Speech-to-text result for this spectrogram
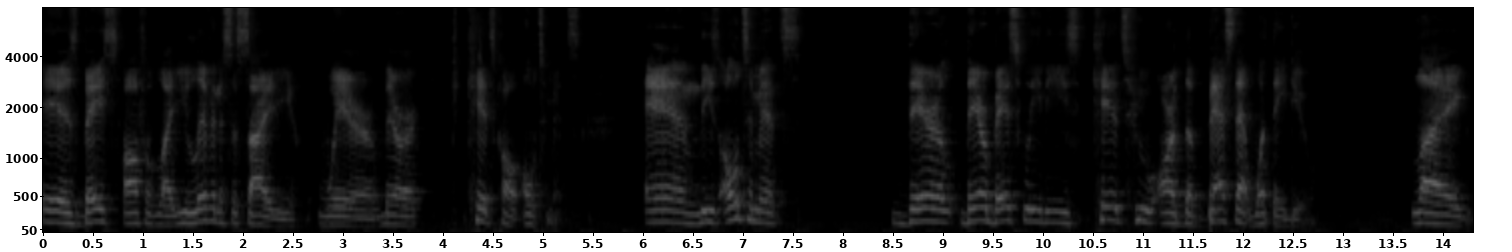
is based off of like you live in a society where there are kids called ultimates, and these ultimates. They're they're basically these kids who are the best at what they do. Like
